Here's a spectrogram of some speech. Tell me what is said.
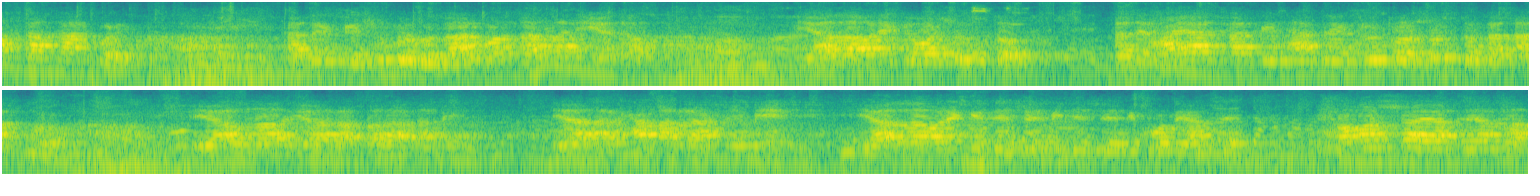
সন্তান দান করে তাদেরকে শুক্র গুজার বন্ধা বানিয়ে দাও। ইয়া আল্লাহ অনেকে অসুস্থ, তাদের হায়াত বাকি থাকলে দ্রুত সুস্থতা দান করো। ইয়া ইয়া ইয়া ইয়া আছে, সমস্যায় আছে আল্লাহ,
